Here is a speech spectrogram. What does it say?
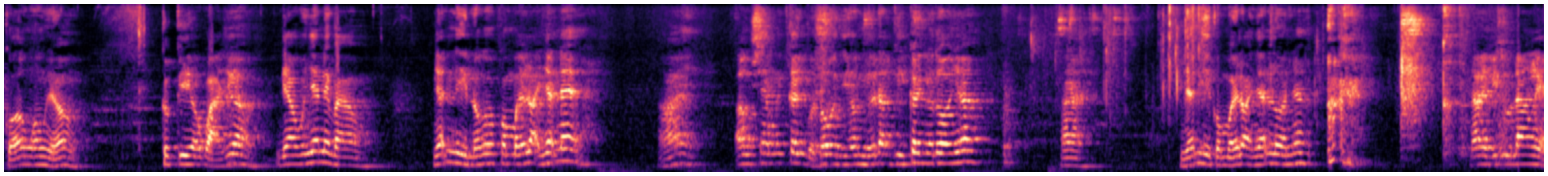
của ông ông hiểu không? Cực kỳ hiệu quả chưa? Đeo cái nhẫn này vào. Nhẫn thì nó có, mấy loại nhẫn đấy. Đấy. Ông xem cái kênh của tôi thì ông nhớ đăng ký kênh cho tôi nhé. à, nhẫn thì có mấy loại nhẫn luôn nhé đây ví dụ đang lẻ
